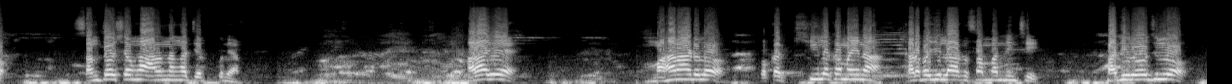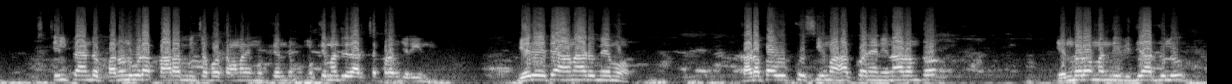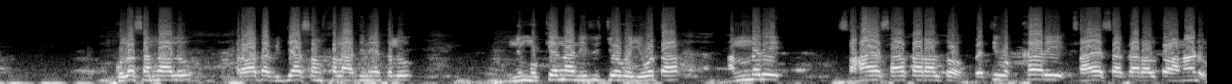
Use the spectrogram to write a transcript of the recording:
సంతోషంగా ఆనందంగా జరుపుకున్నారు. అలాగే మహానాడులో ఒక కీలకమైన కడప జిల్లాకు సంబంధించి పది రోజుల్లో స్టీల్ ప్లాంట్ పనులు కూడా ప్రారంభించబోతామని ముఖ్యమంత్రి ముఖ్యమంత్రి గారు చెప్పడం జరిగింది. ఏదైతే ఆనాడు మేము కడప ఉక్కు సీమ హక్కు అనే నినాదంతో ఎందరో మంది విద్యార్థులు కుల సంఘాలు తర్వాత విద్యా సంస్థల అధినేతలు ముఖ్యంగా నిరుద్యోగ యువత అందరి సహాయ సహకారాలతో ప్రతి ఒక్కరి సహాయ సహకారాలతో ఆనాడు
